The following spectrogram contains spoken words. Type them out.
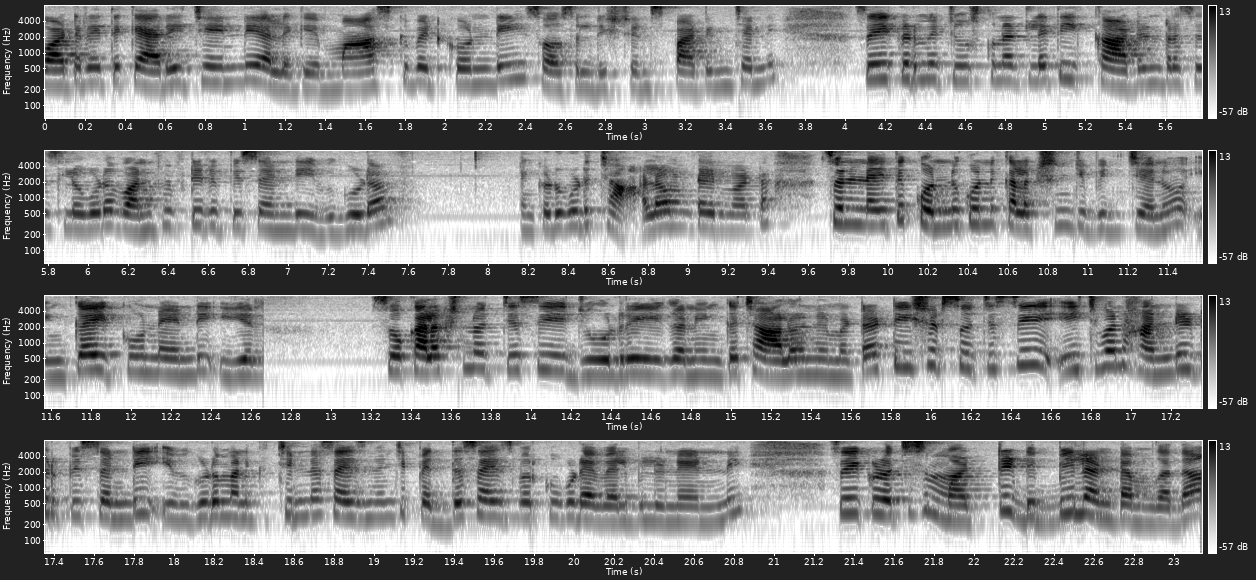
వాటర్ అయితే క్యారీ చేయండి అలాగే మాస్క్ పెట్టుకోండి సోషల్ డిస్టెన్స్ పాటించండి. సో ఇక్కడ మీరు చూసుకున్నట్లయితే ఈ కాటన్ డ్రెస్సెస్లో కూడా వన్ ఫిఫ్టీ రూపీస్ అండి. ఇవి కూడా ఇక్కడ కూడా చాలా ఉంటాయి అనమాట సో నేనైతే కొన్ని కొన్ని కలెక్షన్ చూపించాను. ఇంకా ఎక్కువ ఉన్నాయండి. ఇయర్ సో కలెక్షన్ వచ్చేసి జ్యువెలరీ కానీ ఇంకా చాలా ఉన్నాయన్నమాట టీ షర్ట్స్ వచ్చేసి ఈచ్ వన్ హండ్రెడ్ రూపీస్ అండి. ఇవి కూడా మనకి చిన్న సైజ్ నుంచి పెద్ద సైజ్ వరకు కూడా అవైలబుల్ ఉన్నాయండి. సో ఇక్కడ వచ్చేసి మట్టి డిబ్బీలు అంటాం కదా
